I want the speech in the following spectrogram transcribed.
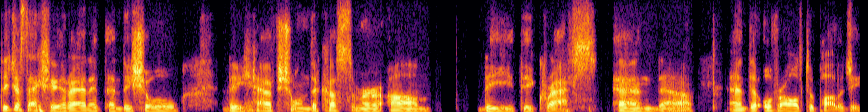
they just actually ran it and they show they have shown the customer um, the the graphs and uh, and the overall topology.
